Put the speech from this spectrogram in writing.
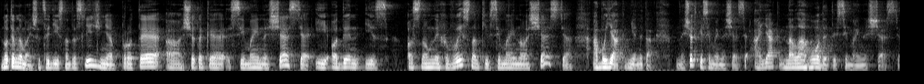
Ну, тим не менше, це дійсно дослідження про те, що таке сімейне щастя, і один із основних висновків сімейного щастя, або як, ні, не так, не що таке сімейне щастя, а як налагодити сімейне щастя.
